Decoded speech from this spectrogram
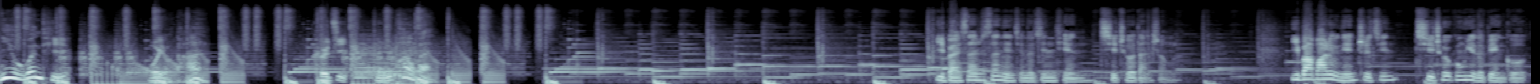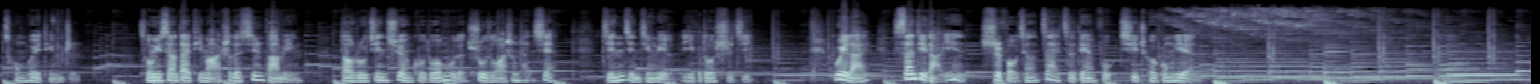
你有问题，我有答案。科技不怕问。一百三十三年前的今天，汽车诞生了。一八八六年至今，汽车工业的变革从未停止。从一项代替马车的新发明，到如今炫酷夺目的数字化生产线，仅仅经历了一个多世纪。未来，3D 打印是否将再次颠覆汽车工业？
